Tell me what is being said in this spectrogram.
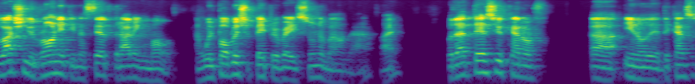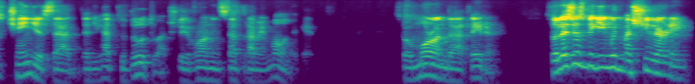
to actually run it in a self-driving mode. And we'll publish a paper very soon about that, right? But that tells you kind of, uh, you know, the, the kinds of changes that, that you have to do to actually run in self-driving mode again. So more on that later. So let's just begin with machine learning.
